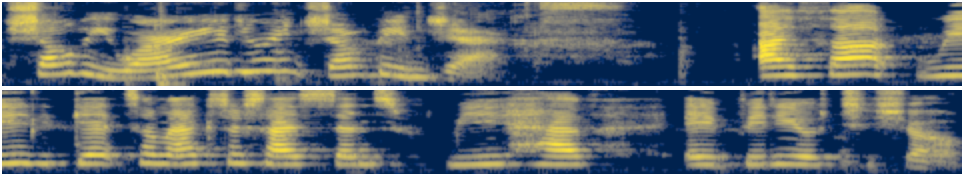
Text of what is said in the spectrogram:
Shelby, why are you doing jumping jacks? I thought we'd get some exercise since we have a video to show.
